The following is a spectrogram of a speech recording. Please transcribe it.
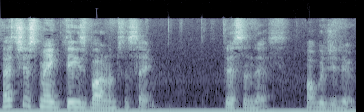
Let's just make these bottoms the same. This and this. What would you do?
